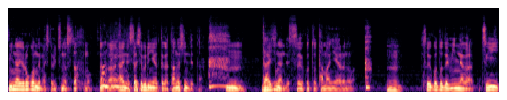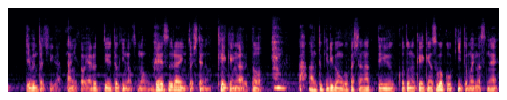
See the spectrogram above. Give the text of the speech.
みんな喜んでましたうちのスタッフも。なんかああいうの久しぶりにやったから楽しんでた。うん、大事なんですそういうことをたまにやるのは。あ。うん、そういうことでみんなが次自分たちが何かをやるっていう時のそのベースラインとしての経験があると、はい。ああの時リボンを動かしたなっていうことの経験はすごく大きいと思いますね。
